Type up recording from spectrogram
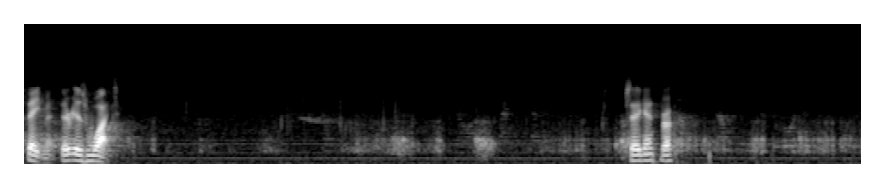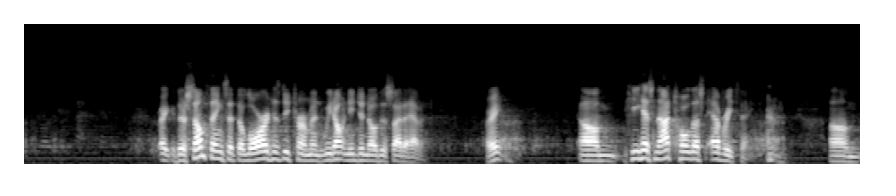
statement? There is what? Say again, Brooke. Right, there's some things that the Lord has determined we don't need to know this side of heaven. Right? Um, he has not told us everything. um,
